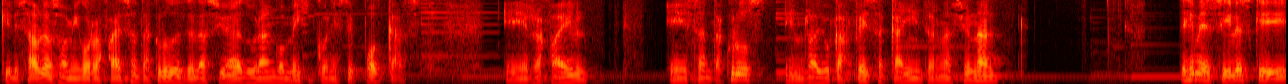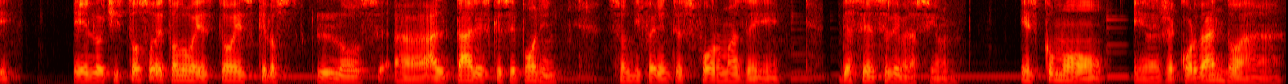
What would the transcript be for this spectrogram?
que les habla su amigo Rafael Santa Cruz desde la ciudad de Durango, México, en este podcast. Eh, Rafael eh, Santa Cruz en Radio Café Sacaya Internacional. Déjenme decirles que lo chistoso de todo esto es que los, los ah, altares que se ponen son diferentes formas de, hacer celebración. Es como eh, recordando a,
